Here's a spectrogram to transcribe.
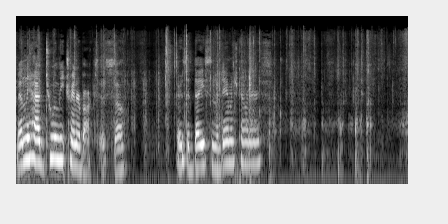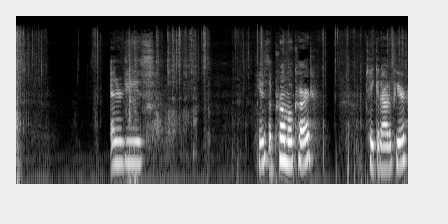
they only had two Elite Trainer boxes, so there's the dice and the damage counters. Energies. Here's the promo card. Take it out of here.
